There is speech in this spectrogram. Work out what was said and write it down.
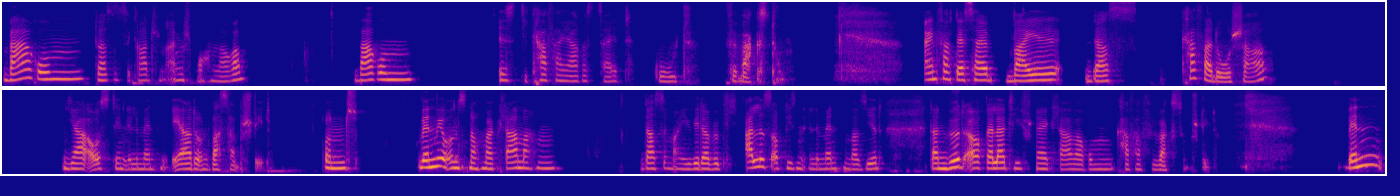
warum, du hast es gerade schon angesprochen, Laura, warum ist die Kafferjahreszeit gut für Wachstum? Einfach deshalb, weil das Kafferdosha ja aus den Elementen Erde und Wasser besteht. Und wenn wir uns nochmal klar machen, dass im Ayurveda wirklich alles auf diesen Elementen basiert, dann wird auch relativ schnell klar, warum Kapha für Wachstum steht. Wenn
